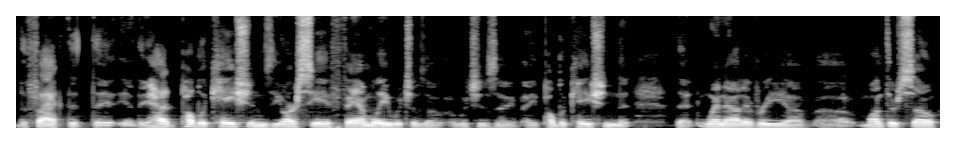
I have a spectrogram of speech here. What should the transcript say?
the fact that they you know, they had publications, the RCA Family, which is a which is a, a publication that that went out every uh, uh, month or so,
